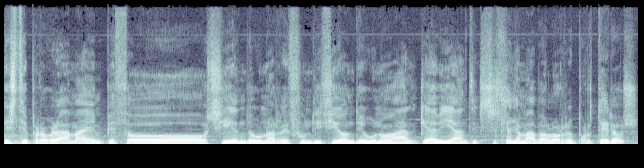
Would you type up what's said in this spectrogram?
Este programa empezó siendo una refundición de uno que había antes que se llamaba Los Reporteros,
